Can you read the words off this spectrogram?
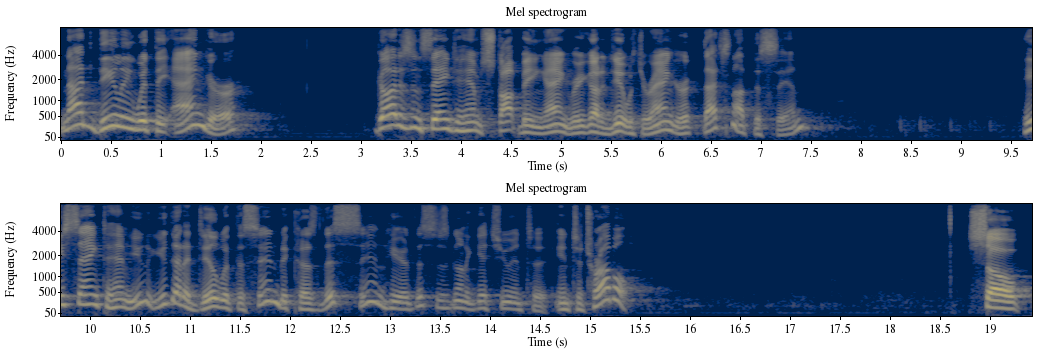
not dealing with the anger. God isn't saying to him, stop being angry, you got to deal with your anger. That's not the sin. He's saying to him, you, you got to deal with the sin because this sin here, this is going to get you into, into trouble. So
